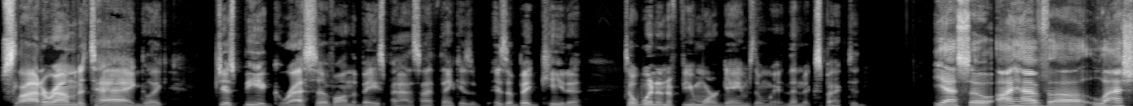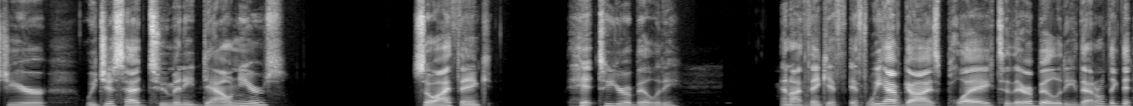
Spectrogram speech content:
slide around the tag. Like just be aggressive on the base pass. I think is is a big key to to winning a few more games than we, than expected. Yeah, so I have uh last year we just had too many down years. So I think hit to your ability. And I Mhm. think if if we have guys play to their ability, that I don't think that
